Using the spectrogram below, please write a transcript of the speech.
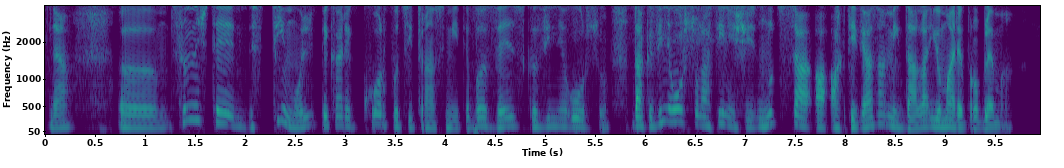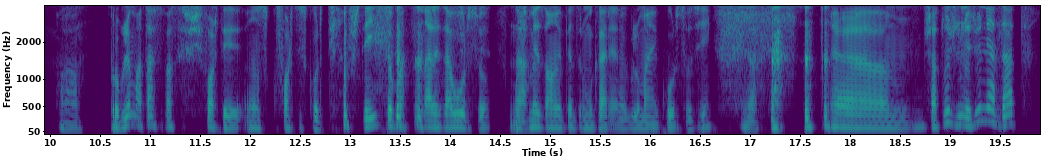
Da? Uh, sunt niște stimuli pe care corpul ți transmite. Bă, vezi că vine ursul. Dacă vine ursul la tine și nu ți activează amigdala, e o mare problemă. Ah. Problema ta se va fi foarte, în foarte scurt timp, știi? Ce va finaliza ursul. Da. Mulțumesc, Doamne, pentru mâncare, era gluma cu ursul, știi? Da. uh, și atunci Dumnezeu ne-a dat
